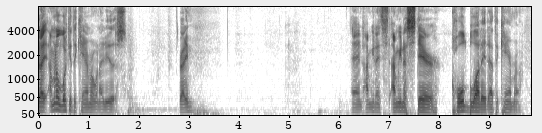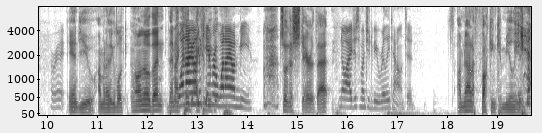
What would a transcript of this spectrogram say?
I, I'm gonna look at the camera when I do this. Ready? And I'm gonna I'm gonna stare cold blooded at the camera All right. and you. I'm gonna look. Oh no, then then I one could. eye I on the camera, one eye on me. so just stare at that. no, I just want you to be really talented. I'm not a fucking chameleon. yeah,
